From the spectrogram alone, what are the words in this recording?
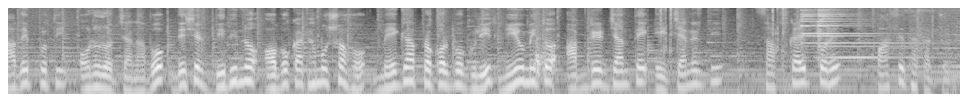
তাদের প্রতি অনুরোধ জানাব, দেশের বিভিন্ন অবকাঠামো সহ মেগা প্রকল্পগুলির নিয়মিত আপডেট জানতে এই চ্যানেলটি সাবস্ক্রাইব করে পাশে থাকার জন্য।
